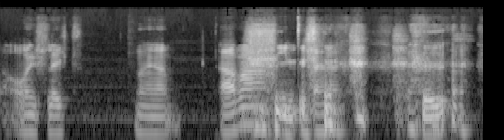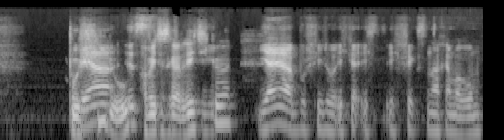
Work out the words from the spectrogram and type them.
Auch nicht schlecht. Naja, aber Äh, Bushido, habe ich das gerade richtig gehört? ja, ja, Bushido, ich, ich, ich schick's nachher mal rum.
